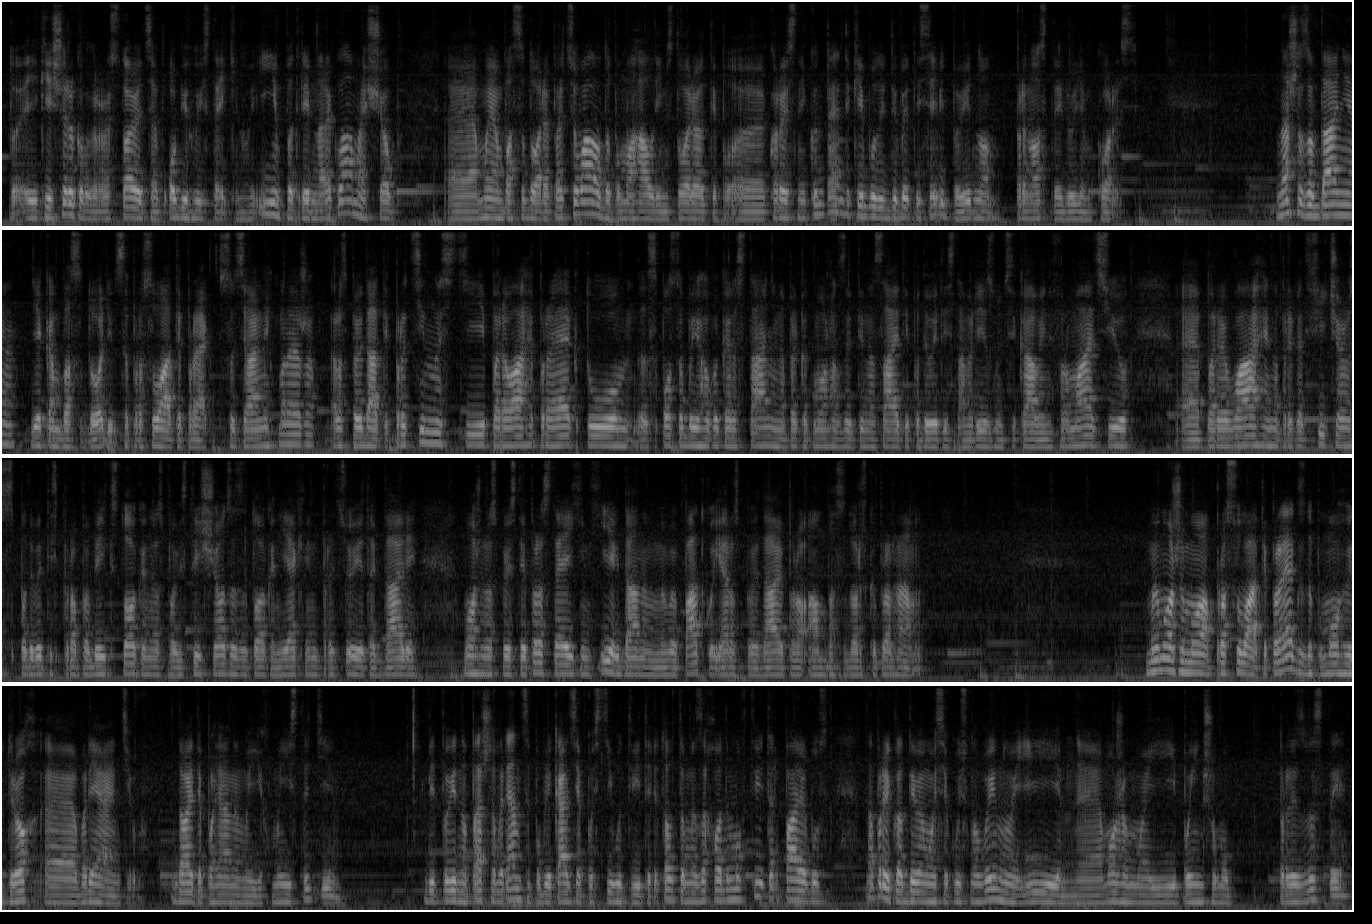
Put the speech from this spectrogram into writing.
то- який широко використовується в обігу і стейкінгу. І їм потрібна реклама, щоб е, ми, амбасадори, працювали, допомагали їм створювати е, корисний контент, який будуть дивитися, і відповідно приносити людям користь. Наше завдання як амбасадорів це просувати проект в соціальних мережах, розповідати про цінності, переваги проекту, способи його використання. Наприклад, можна зайти на сайт і подивитись там різну цікаву інформацію, е, переваги, наприклад, features, подивитись про PBX токен, розповісти, що це за токен, як він працює і так далі. Можна розповісти про стейкінг, і як в даному випадку я розповідаю про амбасадорську програму. Ми можемо просувати проект з допомогою трьох е, варіантів. Давайте поглянемо їх в моїй статті. Відповідно, перший варіант це публікація постів у Твіттері. Тобто ми заходимо в Twitter Paribus, наприклад, дивимося якусь новину і е, можемо її по-іншому призвести,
